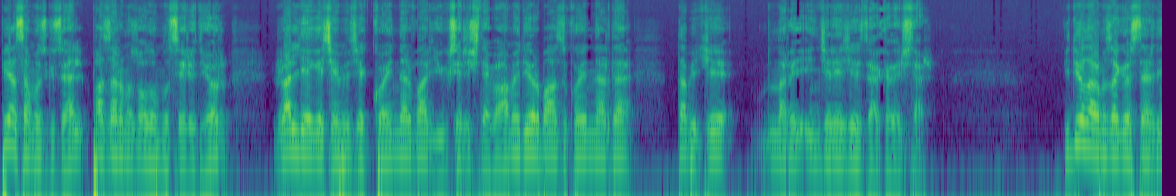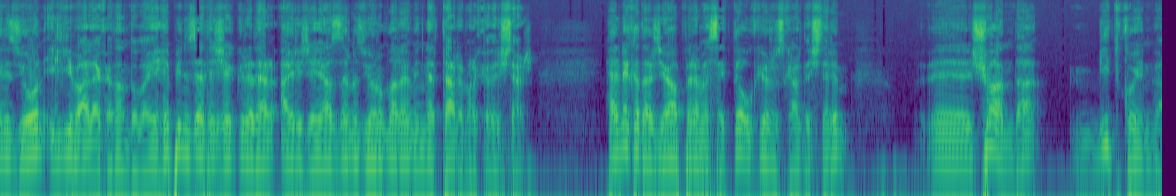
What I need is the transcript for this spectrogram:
Piyasamız güzel, pazarımız olumlu seyrediyor. Rally'e geçebilecek coinler var, yükseliş devam ediyor bazı coinlerde. Tabii ki bunları inceleyeceğiz arkadaşlar. Videolarımıza gösterdiğiniz yoğun ilgi ve alakadan dolayı hepinize teşekkür eder. Ayrıca yazdığınız yorumlara minnettarım arkadaşlar. Her ne kadar cevap veremesek de okuyoruz kardeşlerim. Ee, şu anda Bitcoin ve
